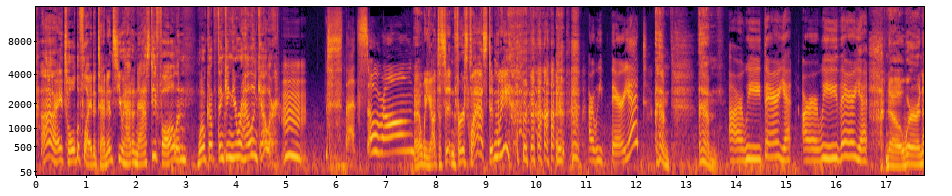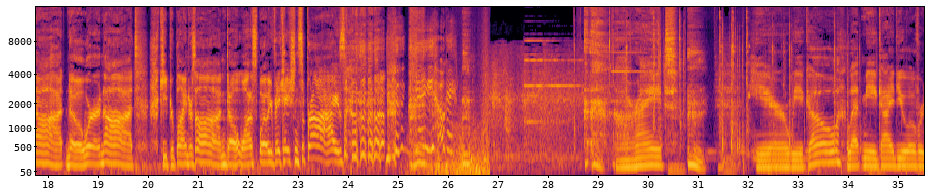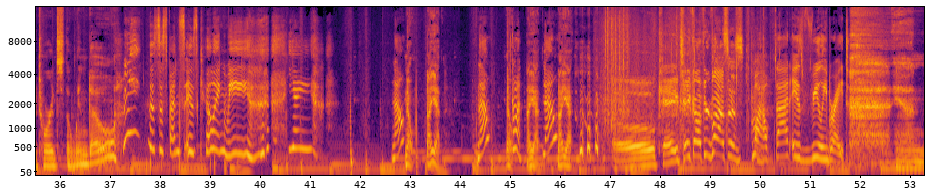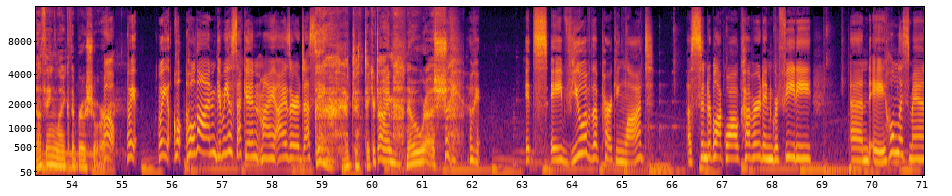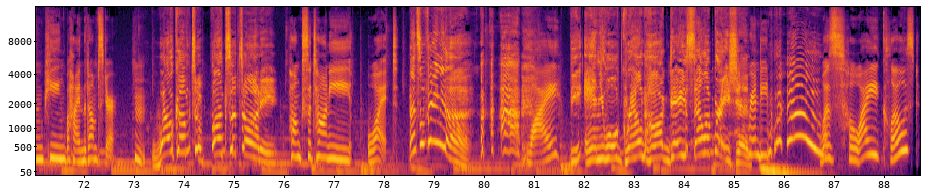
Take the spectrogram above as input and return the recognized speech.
I told the flight attendants you had a nasty fall and woke up thinking you were Helen Keller. Mm, that's so wrong. Well, we got to sit in first class, didn't we? Are we there yet? Um, Are we there yet? Are we there yet? no, we're not. No, we're not. Keep your blinders on. Don't want to spoil your vacation surprise. Yay, okay. All right. Here we go. Let me guide you over towards the window. The suspense is killing me. Yay. Now? No, not yet. Now? No, Come on. not yet. Now? Not yet. okay, take off your glasses. Wow, that is really bright. And nothing like the brochure. Oh, wait, wait, hold, hold on. Give me a second. My eyes are adjusting. Take your time. No rush. Okay. It's a view of the parking lot, a cinder block wall covered in graffiti, and a homeless man peeing behind the dumpster. Hmm. Welcome to Punxsutawney, Punxsutawney, what? Pennsylvania. Why? the annual Groundhog Day celebration. Randy, Woohoo! was Hawaii closed?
